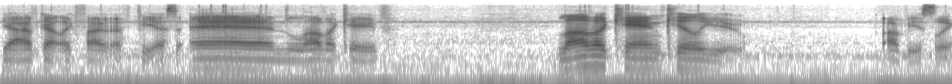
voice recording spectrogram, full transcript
Yeah, I've got like 5 FPS. And Lava Cave. Lava can kill you. Obviously.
